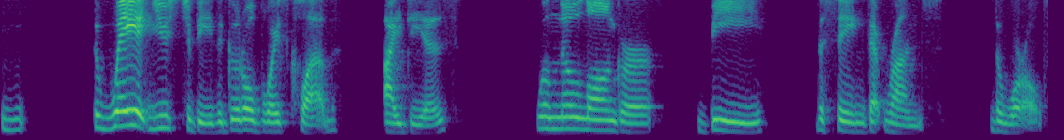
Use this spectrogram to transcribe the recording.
the way it used to be, the good old boys club, ideas will no longer be the thing that runs the world.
